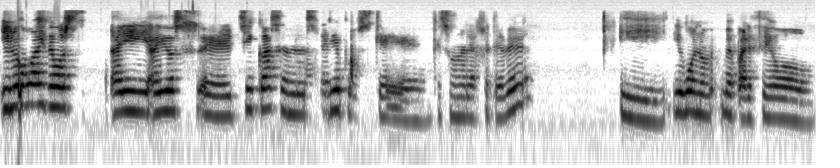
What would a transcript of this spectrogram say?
Y luego hay dos, hay, hay dos eh, chicas en la serie pues que, que son LGTB y, y bueno, me pareció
